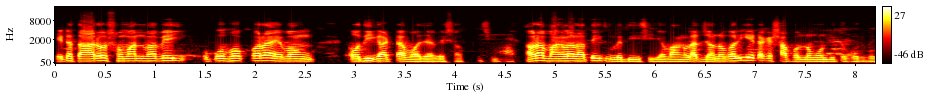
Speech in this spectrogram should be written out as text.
এটা তারও সমানভাবেই উপভোগ করা এবং অধিকারটা বজাবে সবকিছু। আমরা বাংলার হাতেই তুলে দিয়েছি যে বাংলার জনগণই এটাকে সাফল্যমণ্ডিত করবে।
